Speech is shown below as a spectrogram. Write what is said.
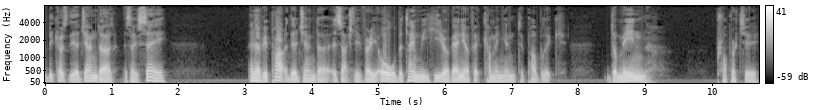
Because the agenda, as I say, and every part of the agenda is actually very old. By the time we hear of any of it coming into public domain property,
